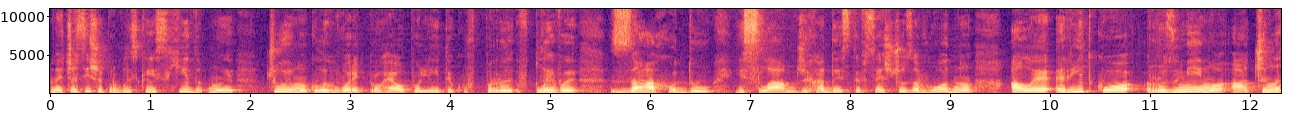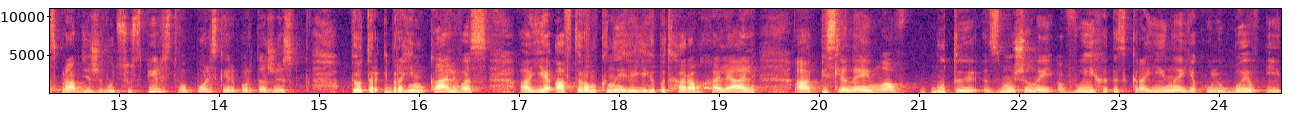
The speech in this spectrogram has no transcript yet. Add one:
Найчастіше про близький схід ми чуємо, коли говорять про геополітику, впливи заходу, іслам, джихадисти, все що завгодно, але рідко розуміємо, а чим насправді живуть суспільство. Польський репортажист Петр Ібрагім Кальвас є автором книги Єгипет Харам Халяль. Після неї мав бути змушений виїхати з країни, яку любив і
